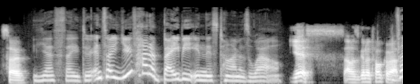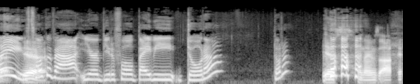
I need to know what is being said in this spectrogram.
so yes, they do. And so you've had a baby in this time as well. Yes, I was going to talk about Please, that. Please yeah. talk about your beautiful baby daughter. Daughter. Yes, her name's Alia.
